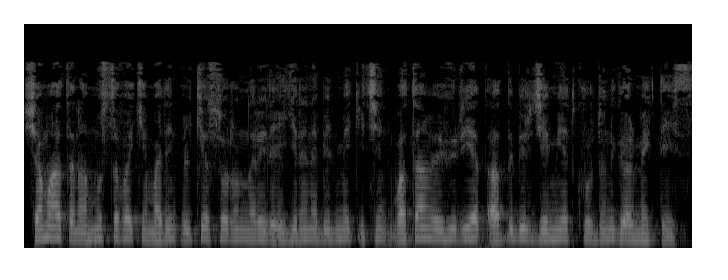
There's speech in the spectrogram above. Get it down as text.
Şam'a atanan Mustafa Kemal'in ülke sorunlarıyla ilgilenebilmek için Vatan ve Hürriyet adlı bir cemiyet kurduğunu görmekteyiz.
